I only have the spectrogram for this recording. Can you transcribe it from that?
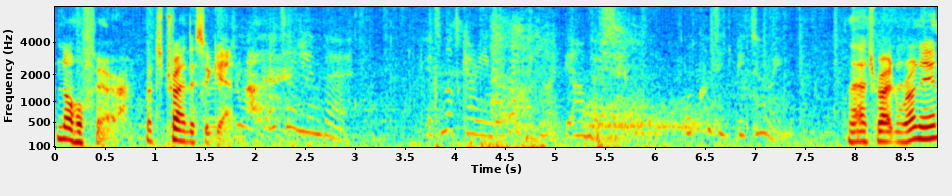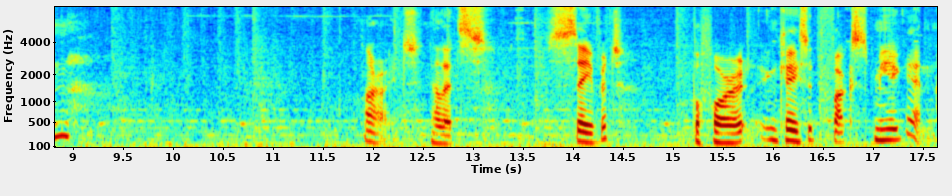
No fair. Let's try this again. There. It's not carrying a weapon like the others. What could it be doing? That's right, run in. Alright, now let's save it before it, in case it fucks me again.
